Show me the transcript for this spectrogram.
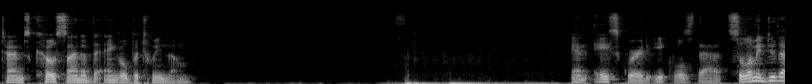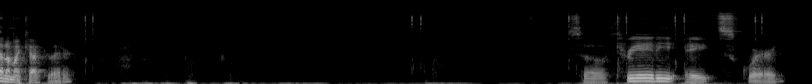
times cosine of the angle between them. And a squared equals that. So let me do that on my calculator. So 388 squared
